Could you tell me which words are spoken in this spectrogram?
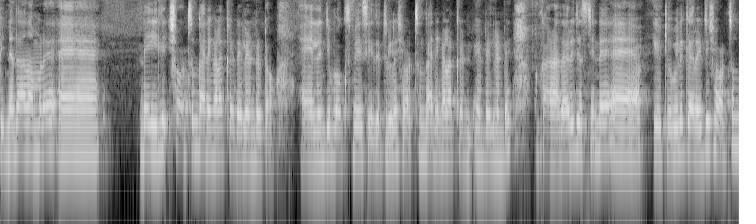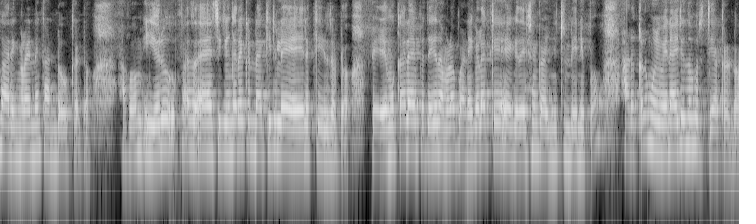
പിന്നെ ഇതാ നമ്മൾ ഡെയിലി ഷോർട്സും കാര്യങ്ങളൊക്കെ ഇടലുണ്ട് കേട്ടോ ലഞ്ച് ബോക്സ് ബേസ് ചെയ്തിട്ടുള്ള ഷോർട്സും കാര്യങ്ങളൊക്കെ ഇടലുണ്ട്. അപ്പം കാണാത്തവർ ജസ്റ്റ് എന്റെ യൂട്യൂബിൽ കയറിയിട്ട് ഷോർട്സും കാര്യങ്ങൾ തന്നെ കണ്ടു നോക്കുക കേട്ടോ അപ്പം ഈ ഒരു ചിക്കൻ കറിയൊക്കെ ഉണ്ടാക്കിയിട്ടുള്ള ഏരൊക്കെ ആയിരുന്നു കേട്ടോ പേഴമുക്കാലായപ്പോഴത്തേക്ക് നമ്മളെ പണികളൊക്കെ ഏകദേശം കഴിഞ്ഞിട്ടുണ്ട്. ഇനിയിപ്പം അടുക്കള മുഴുവനായിട്ടൊന്ന് വൃത്തിയാക്കണ്ടോ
